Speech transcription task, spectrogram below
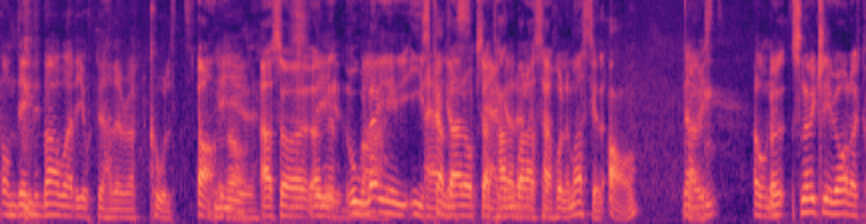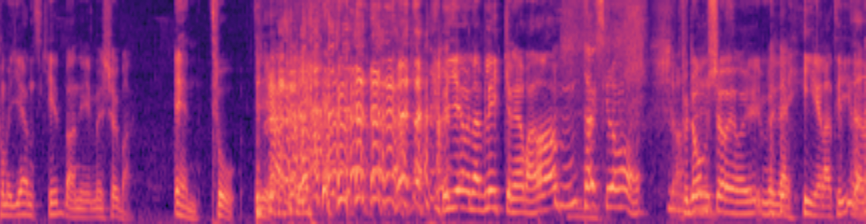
om David Bowie hade gjort det hade det varit coolt. Ja, Det är ju- alltså är ju men, Ola är ju iskall ägas- där också, att han bara liksom. så här håller masken. Ja. Ja, visst. Och Så när vi kliver av kommer Jens Kidman i- med kör bara en, två, tre. Och ger mig den här blicken och jag bara, ja, mm, tack ska du ha. För de kör jag ju med det där hela tiden.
